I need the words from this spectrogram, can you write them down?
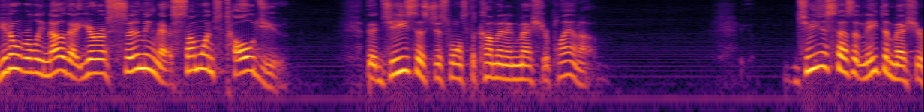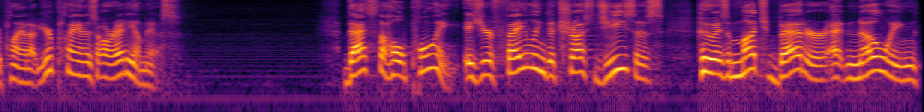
You don't really know that. You're assuming that. Someone's told you that Jesus just wants to come in and mess your plan up. Jesus doesn't need to mess your plan up. Your plan is already a mess. That's the whole point. Is you're failing to trust Jesus who is much better at knowing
